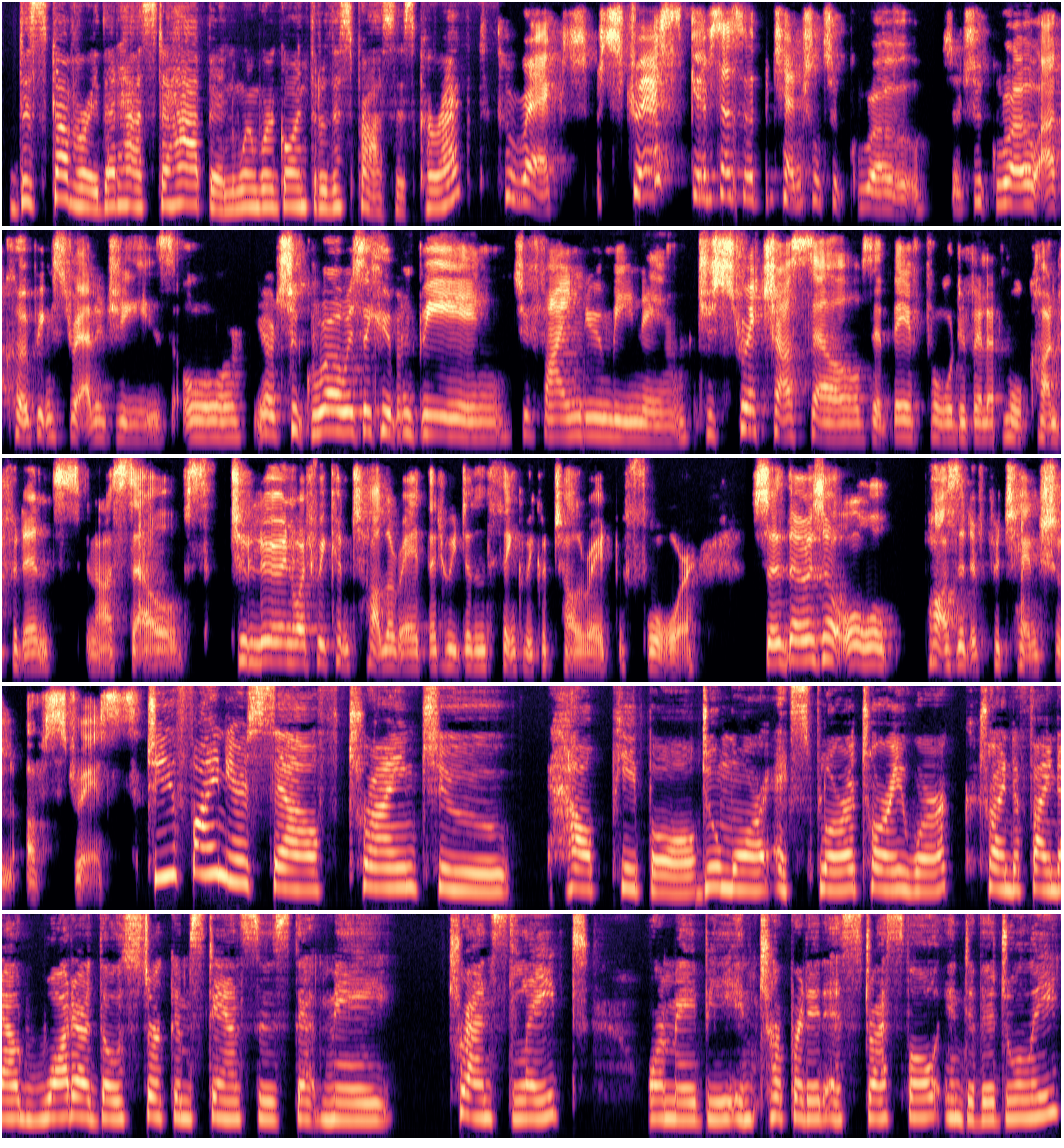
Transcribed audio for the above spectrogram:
discovery that has to happen when we're going through this process, correct? Correct. Stress gives us the potential to grow. So to grow our coping strategies or, you know, to grow as a human being, to find new meaning, to stretch ourselves and therefore develop more confidence in ourselves, to learn what we can tolerate that we didn't think we could tolerate before. So those are all positive potential of stress. Do you find yourself trying to help people do more exploratory work, trying to find out what are those circumstances that may translate or may be interpreted as stressful individually?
